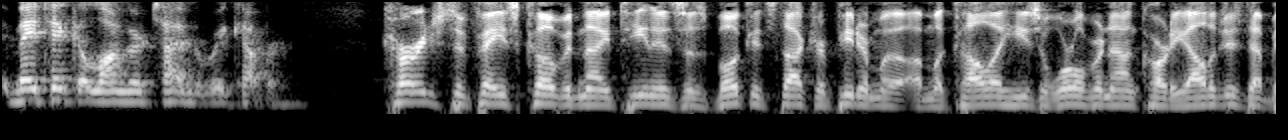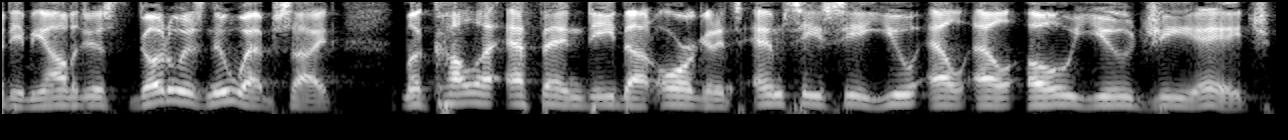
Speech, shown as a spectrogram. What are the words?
it may take a longer time to recover. Courage to Face COVID 19 is his book. It's Dr. Peter uh, McCullough. He's a world renowned cardiologist, epidemiologist. Go to his new website, McCulloughFND.org, and it's M C C U L L O U G H.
